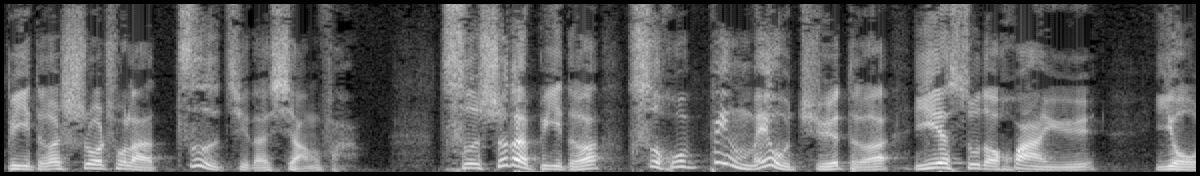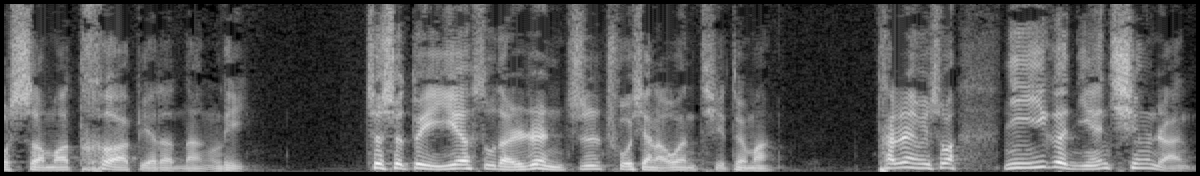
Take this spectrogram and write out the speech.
彼得说出了自己的想法。此时的彼得似乎并没有觉得耶稣的话语有什么特别的能力，这是对耶稣的认知出现了问题，对吗？他认为说，你一个年轻人，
